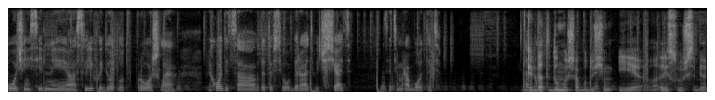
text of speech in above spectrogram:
очень сильный слив идет вот в прошлое. Приходится вот это все убирать, вычищать, с этим работать. Так. Когда ты думаешь о будущем и рисуешь себе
